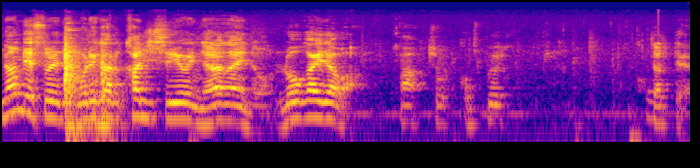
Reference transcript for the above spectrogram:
なんでそれで俺が感じするようにならないの？老害だわ。あちょコップ。だって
